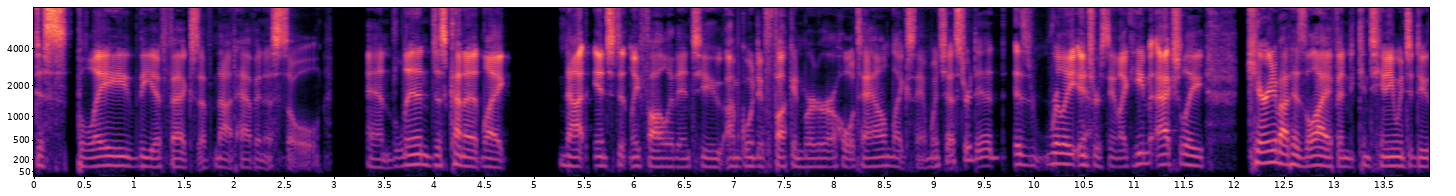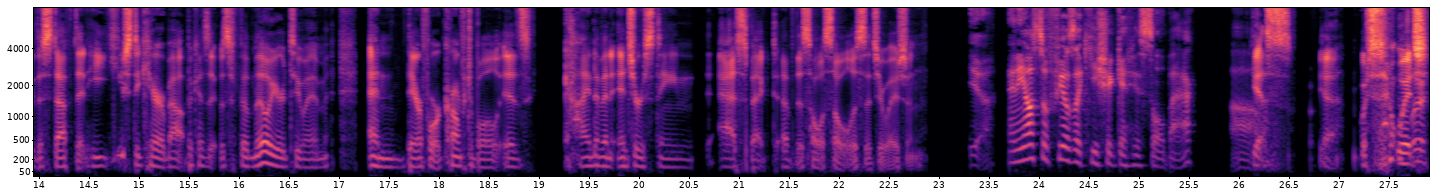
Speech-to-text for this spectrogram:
display the effects of not having a soul. And Lynn just kind of like not instantly falling into I'm going to fucking murder a whole town like Sam Winchester did is really interesting. Like him actually caring about his life and continuing to do the stuff that he used to care about because it was familiar to him and therefore comfortable is kind of an interesting aspect of this whole soulless situation. Yeah, and he also feels like he should get his soul back. Um, yes, yeah. Which, which,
